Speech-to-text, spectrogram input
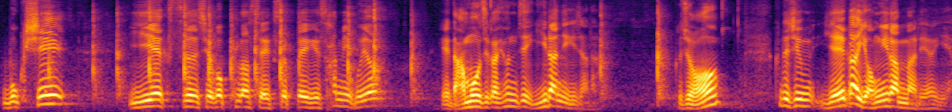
몫이 2x 제곱 플러스 x 빼기 3이고요. 예, 나머지가 현재 2란 얘기잖아. 그죠? 근데 지금 얘가 0이란 말이에요, 얘.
